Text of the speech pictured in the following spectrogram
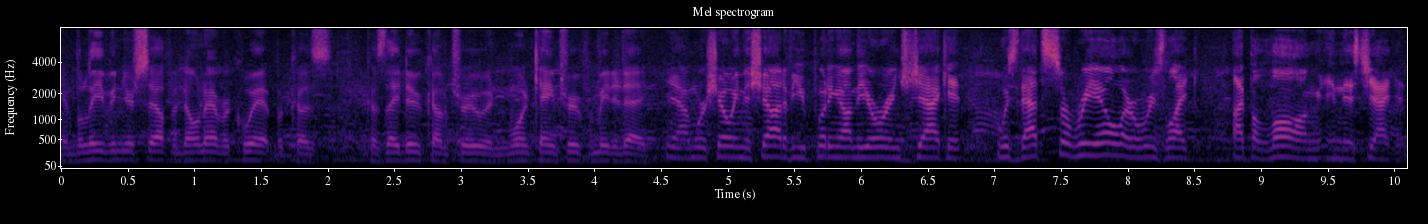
and believe in yourself and don't ever quit because because they do come true and one came true for me today. Yeah, and we're showing the shot of you putting on the orange jacket. Was that surreal or was like I belong in this jacket?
